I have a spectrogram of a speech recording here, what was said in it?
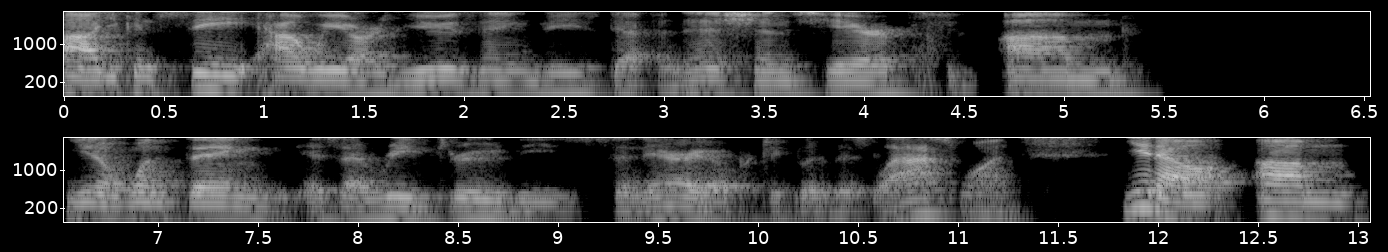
uh, you can see how we are using these definitions here. Um, you know, one thing as I read through these scenario, particularly this last one, you know, um,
